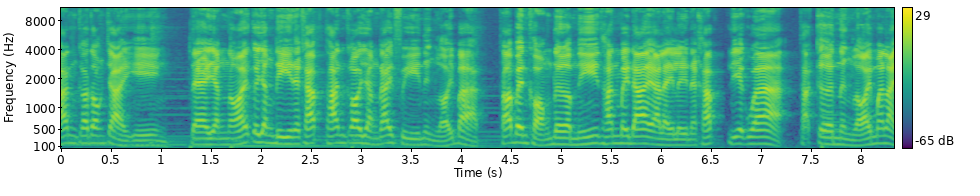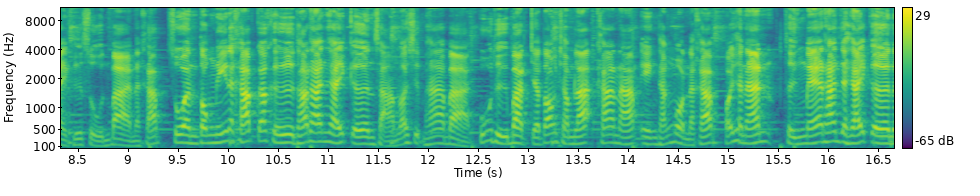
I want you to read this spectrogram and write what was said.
ท่านก็ต้องจ่ายเอง แต่อย่างน้อยก็ยังดีนะครับ ท่านก็ยังได้ฟรี 100 บาท ถ้าเป็นของเดิมนี้ท่านไม่ได้อะไรเลยนะครับ เรียกว่าถ้าเกิน 100 เมื่อไหร่คือ 0 บาทนะครับ ส่วนตรงนี้นะครับก็คือถ้าท่านใช้เกิน 315 บาท ผู้ถือบัตรจะต้องชำระค่าน้ำเองทั้งหมดนะครับ เพราะฉะนั้นถึงแม้ท่านจะใช้เกิน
